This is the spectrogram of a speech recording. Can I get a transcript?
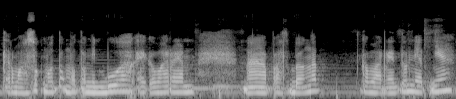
Termasuk motong-motongin buah kayak kemarin. Nah pas banget kemarin itu niatnya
